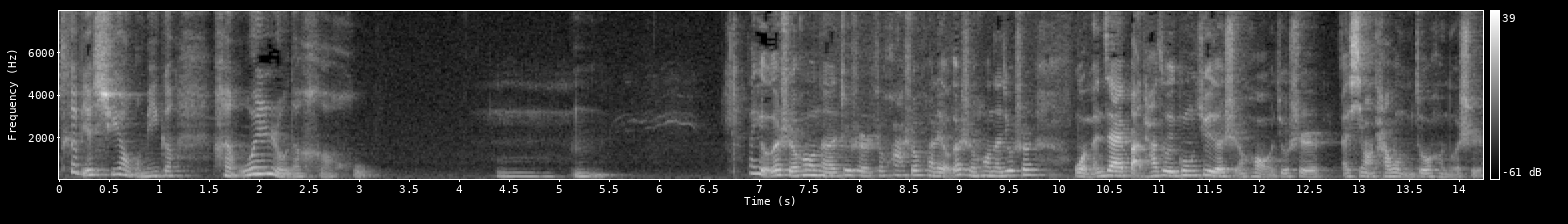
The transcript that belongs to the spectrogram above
特别需要我们一个很温柔的呵护。嗯嗯。那有的时候呢，就是这话说回来，有的时候呢，就是我们在把它作为工具的时候，就是呃希望它为我们做很多事。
